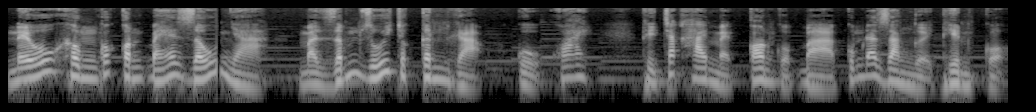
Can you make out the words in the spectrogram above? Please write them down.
nếu không có con bé giấu nhà mà giấm dúi cho cân gạo, củ khoai thì chắc hai mẹ con của bà cũng đã ra người thiên cổ.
